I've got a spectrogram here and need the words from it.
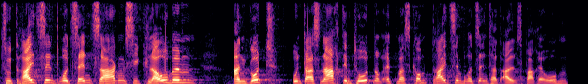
zu 13 Prozent sagen, sie glauben an Gott und dass nach dem Tod noch etwas kommt. 13 Prozent hat Allensbach erhoben.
